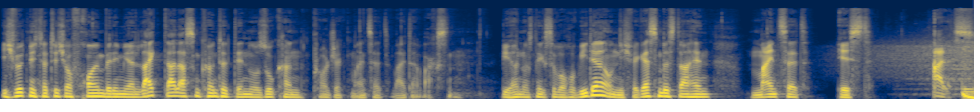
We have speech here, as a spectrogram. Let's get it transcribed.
ich würde mich natürlich auch freuen, wenn ihr mir ein Like da lassen könntet, denn nur so kann Project Mindset weiter wachsen. Wir hören uns nächste Woche wieder und nicht vergessen bis dahin, Mindset ist alles.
